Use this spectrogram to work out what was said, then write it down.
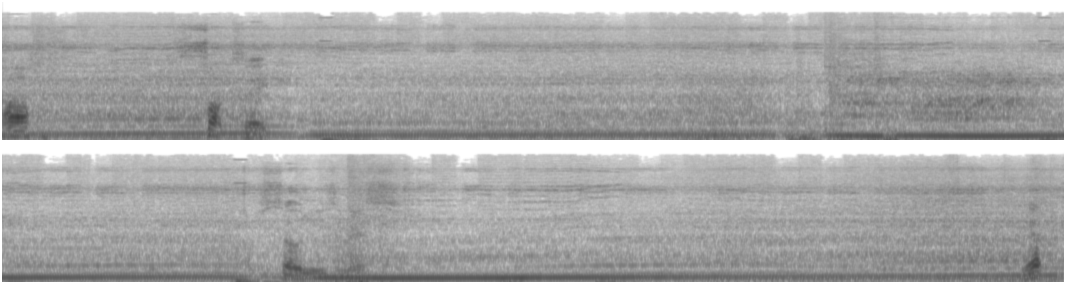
Oh, fuck's sake. so losing this. Yep.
